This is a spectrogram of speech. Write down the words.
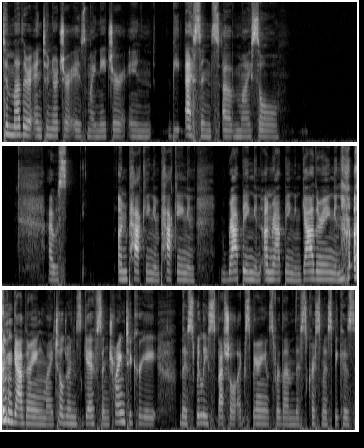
to mother and to nurture is my nature in the essence of my soul. I was unpacking and packing and wrapping and unwrapping and gathering and ungathering my children's gifts and trying to create this really special experience for them this Christmas because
